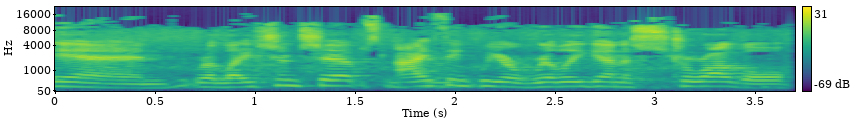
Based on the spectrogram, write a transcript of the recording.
in relationships. I mm-hmm. think we are really going to struggle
